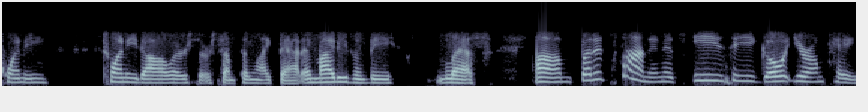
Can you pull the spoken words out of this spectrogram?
twenty twenty dollars or something like that. It might even be less. Um, but it's fun and it's easy. Go at your own pace.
